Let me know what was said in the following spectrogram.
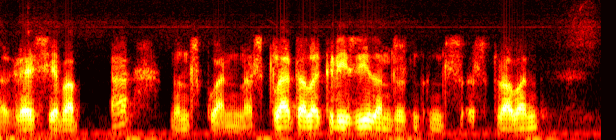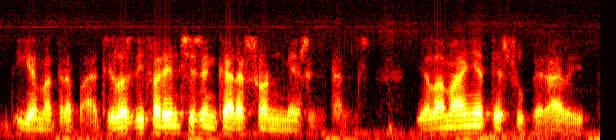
a Grècia va passar, doncs quan esclata la crisi doncs es, es troben diguem, atrapats. I les diferències encara són més grans. I Alemanya té superàvit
